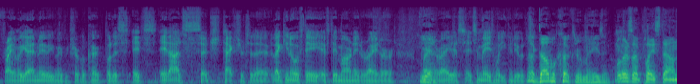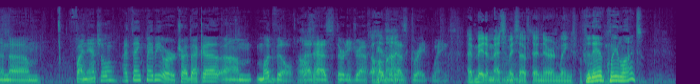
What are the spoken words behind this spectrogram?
fry them again, maybe maybe triple cook. But it's it's it adds such texture to the like you know if they if they marinate it right or fry Yeah. right, it's it's amazing what you can do with No, chicken. double cooked are amazing. Well, there's a place down in um, Financial, I think maybe, or Tribeca, um, Mudville, that has 30 draft Oh, beers that has great wings. I've made a mess of myself down there in wings before. Do they have clean lines?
